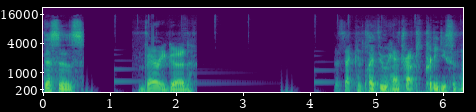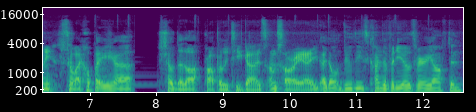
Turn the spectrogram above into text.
this is very good. This deck can play through hand traps pretty decently, so I hope I uh, showed that off properly to you guys. I'm sorry, I, I don't do these kind of videos very often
